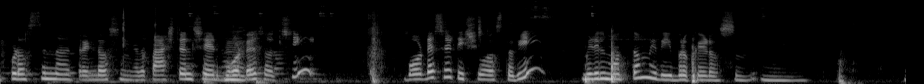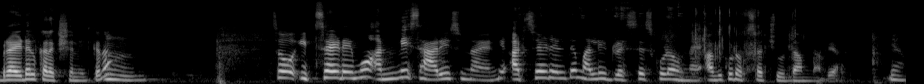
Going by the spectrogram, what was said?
ఇప్పుడు వస్తున్న ట్రెండ్ వస్తుంది కదా పాస్టల్ షేడ్ బోర్డర్స్ వచ్చి బోర్డర్స్ టిష్యూ వస్తుంది. మిడిల్ మొత్తం ఇది బ్రొకేడ్ వస్తుంది. బ్రైడల్ కలెక్షన్ ఇది కదా? సో ఇట్ సైడ్ ఏమో అన్ని శారీస్ ఉన్నాయండి. అటు సైడ్ వెళ్తే మళ్ళీ డ్రెస్సెస్ కూడా ఉన్నాయి. అవి కూడా ఒకసారి చూద్దాం నవ్య. యా.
